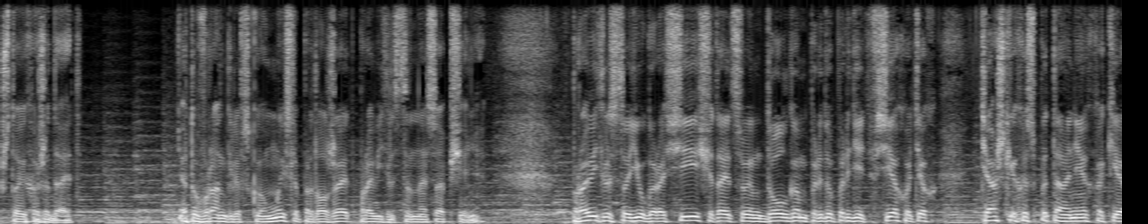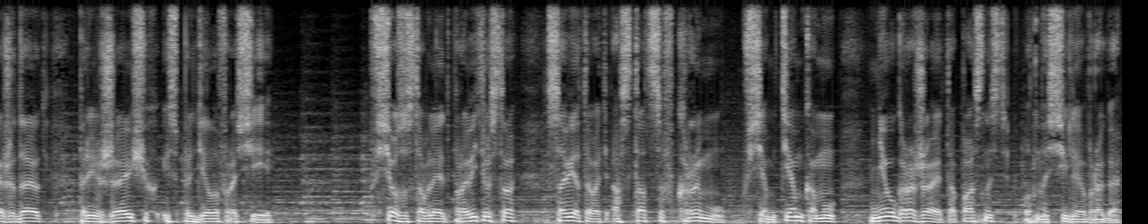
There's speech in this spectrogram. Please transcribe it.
что их ожидает. Эту врангелевскую мысль продолжает правительственное сообщение. Правительство Юга России считает своим долгом предупредить всех о тех тяжких испытаниях, какие ожидают приезжающих из пределов России. Все заставляет правительство советовать остаться в Крыму всем тем, кому не угрожает опасность от насилия врага.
